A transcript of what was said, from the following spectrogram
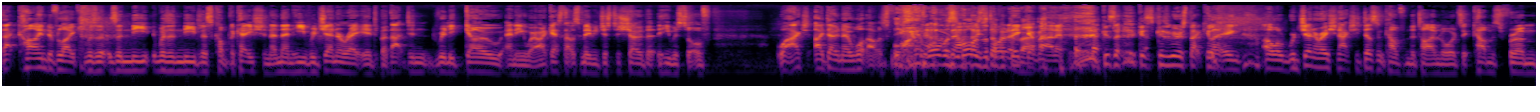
that kind of like was a, was a need was a needless complication, and then he regenerated, but that didn't really go anywhere. I guess that was maybe just to show that he was sort of. Well, actually, I don't know what that was for. What was- Now what was I the point think about it because because we were speculating. Oh, well, regeneration actually doesn't come from the Time Lords; it comes from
